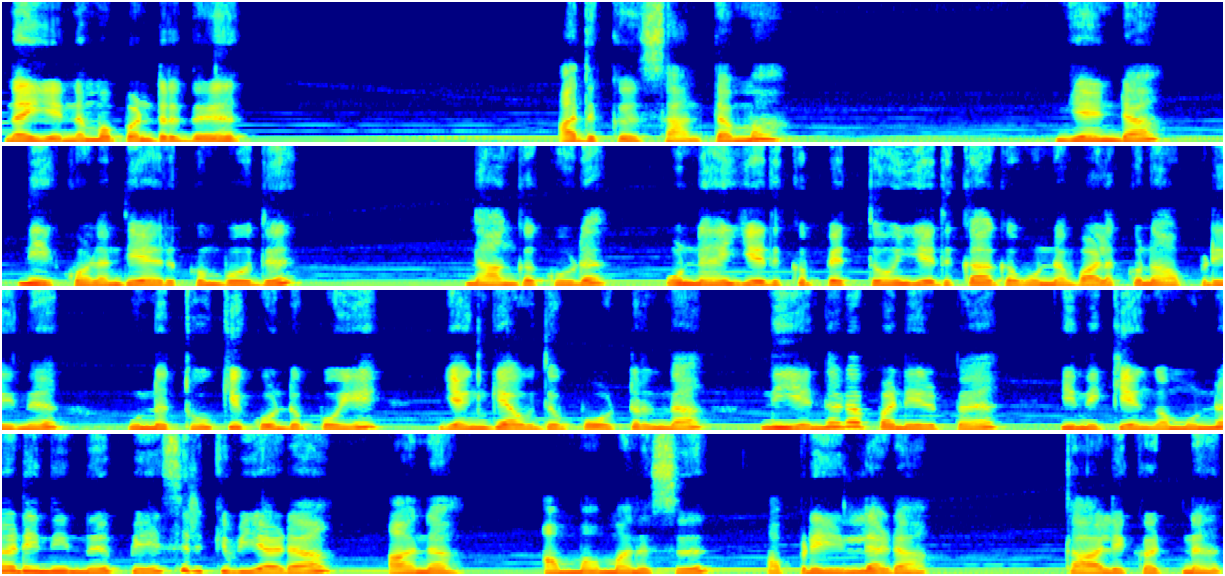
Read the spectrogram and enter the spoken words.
நான் என்னம்மா பண்றது? அதுக்கு சாந்தம்மா. ஏண்டா நீ குழந்தையா இருக்கும்போது நாங்க கூட உன்னை எதுக்கு பெத்தோம் எதுக்காக உன்னை வளர்க்கணும் அப்படின்னு உன்னை தூக்கி கொண்டு போய் எங்கேயாவது போட்டிருந்தா நீ என்னடா பண்ணியிருப்ப? இன்னைக்கு எங்க முன்னாடி நின்று பேசிருக்குவியாடா ஆனா அம்மா மனசு அப்படி இல்லடா. தாலி கட்டின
